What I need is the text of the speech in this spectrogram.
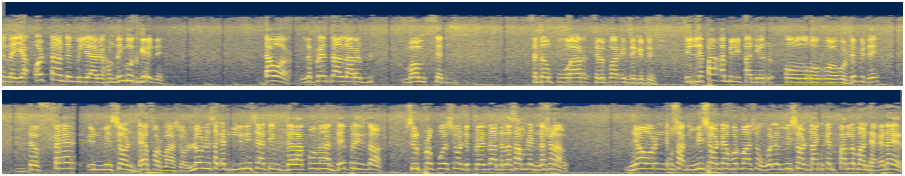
ne ne y a autant de milliards yoo xam dañu ko génne. D'abord le président de la République moom c'est c'est un pouvoir c'est le pouvoir exécutif. Il n'est pas habilité à dire aux, aux, aux députés de faire une mission d'information. Loolu c'est l'initiative de la conférence des présidents sur proposition du président de l'Assemblée nationale. Waroon def soit mission d'information wala mission d'enquête parlementaire. Et d'ailleurs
